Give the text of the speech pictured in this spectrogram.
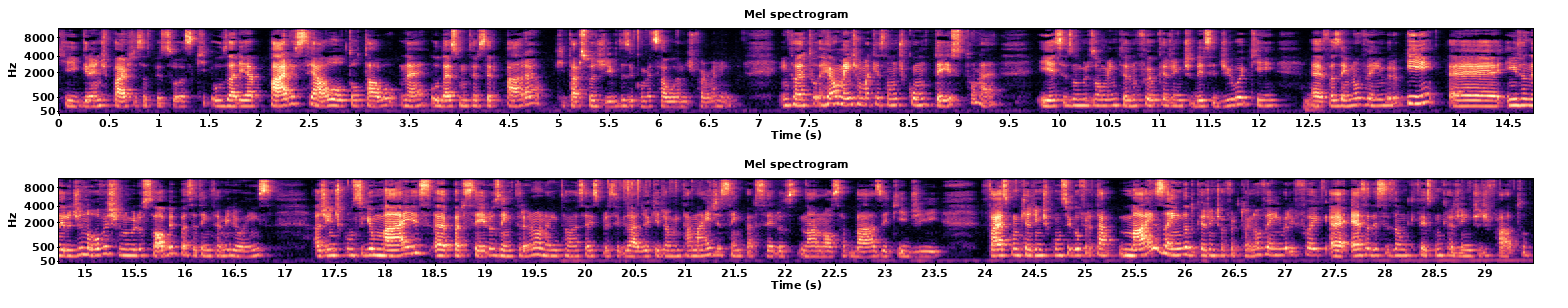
que grande parte dessas pessoas que usaria parcial ou total, né, o 13 terceiro para quitar suas dívidas e começar o ano de forma limpa. Então é realmente uma questão de contexto, né? E esses números aumentando foi o que a gente decidiu aqui é, fazer em novembro. E é, em janeiro, de novo, este número sobe para 70 milhões. A gente conseguiu mais é, parceiros entrando, né? Então, essa expressividade aqui de aumentar mais de 100 parceiros na nossa base aqui de faz com que a gente consiga ofertar mais ainda do que a gente ofertou em novembro. E foi é, essa decisão que fez com que a gente, de fato,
